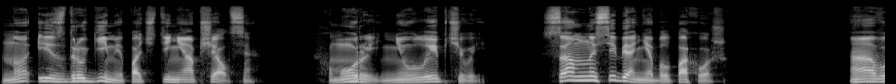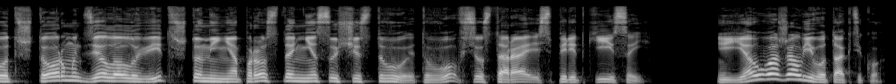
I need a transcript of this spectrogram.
Но и с другими почти не общался. Хмурый, неулыбчивый. Сам на себя не был похож. А вот Шторм делал вид, что меня просто не существует, вовсю стараясь перед кисой. И я уважал его тактику.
